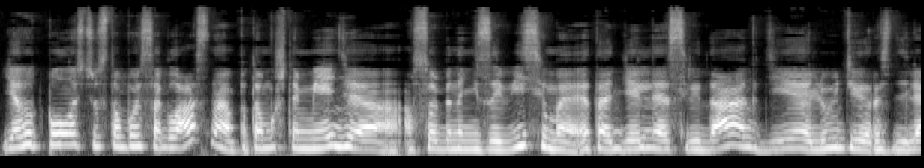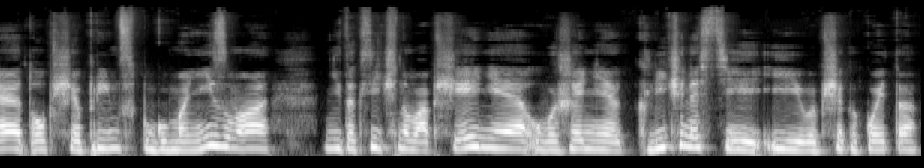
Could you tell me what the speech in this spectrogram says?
Я тут полностью с тобой согласна, потому что медиа, особенно независимая, это отдельная среда, где люди разделяют общие принципы гуманизма, нетоксичного общения, уважения к личности и вообще какой-то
